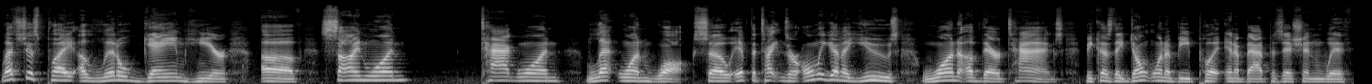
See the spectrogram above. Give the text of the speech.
let's just play a little game here of sign one, tag one, let one walk. So if the Titans are only going to use one of their tags because they don't want to be put in a bad position with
